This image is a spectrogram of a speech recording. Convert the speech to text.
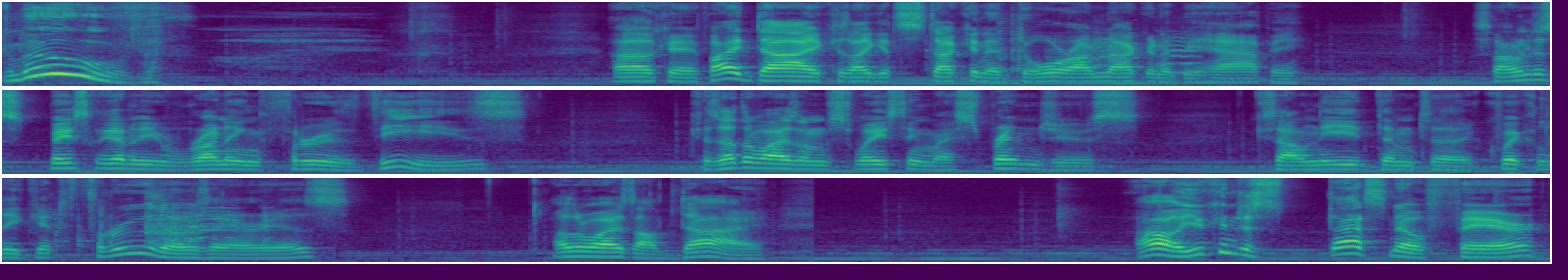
Move! Okay, if I die because I get stuck in a door, I'm not going to be happy. So I'm just basically going to be running through these. Because otherwise I'm just wasting my sprint juice. Because I'll need them to quickly get through those areas. Otherwise I'll die. Oh, you can just... That's no fair.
